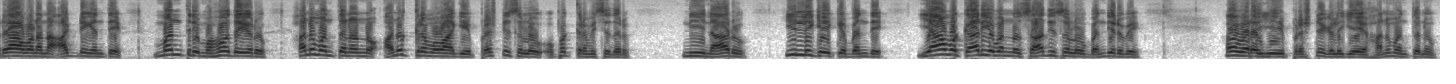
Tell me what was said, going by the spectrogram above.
ರಾವಣನ ಆಜ್ಞೆಯಂತೆ ಮಂತ್ರಿ ಮಹೋದಯರು ಹನುಮಂತನನ್ನು ಅನುಕ್ರಮವಾಗಿ ಪ್ರಶ್ನಿಸಲು ಉಪಕ್ರಮಿಸಿದರು. ನೀನಾರು, ಇಲ್ಲಿಗೇಕೆ ಬಂದೆ? ಯಾವ ಕಾರ್ಯವನ್ನು ಸಾಧಿಸಲು ಬಂದಿರುವೆ? ಅವರ ಈ ಪ್ರಶ್ನೆಗಳಿಗೆ ಹನುಮಂತನು,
